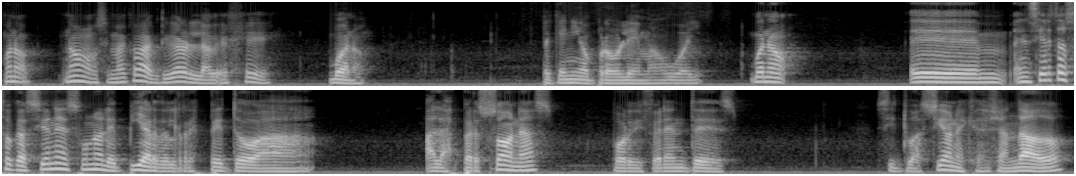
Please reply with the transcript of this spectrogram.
Bueno, no, se me acaba de activar el ABG. Bueno, pequeño problema güey. Bueno, em, en ciertas ocasiones uno le pierde el respeto a, a las personas por diferentes situaciones que se hayan dado.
